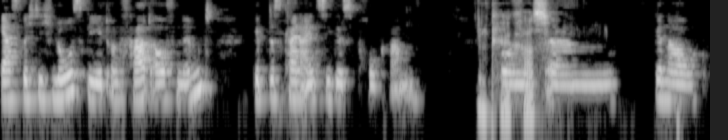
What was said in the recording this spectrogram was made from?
erst richtig losgeht und Fahrt aufnimmt, gibt es kein einziges Programm. Okay, und, krass. Ähm, genau.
